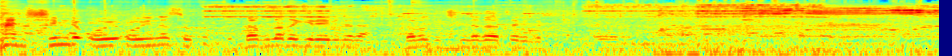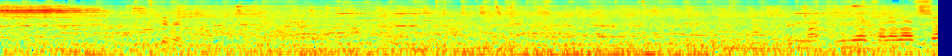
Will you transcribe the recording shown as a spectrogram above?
Şimdi oy, oyuna sokup double'a da girebilir ha. Double içinde de atabilir. Minör falan atsa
